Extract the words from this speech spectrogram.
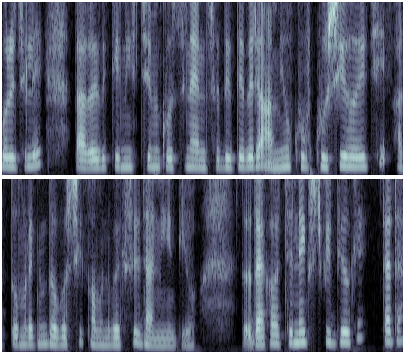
করেছিলে, তাদেরকে নিশ্চয়ই আমি কোশ্চেন অ্যান্সার দিতে পেরে আমিও খুব খুশি হয়েছি। আর তোমরা কিন্তু অবশ্যই কমেন্ট বক্সে জানিয়ে দিও। তো দেখা হচ্ছে নেক্সট ভিডিওকে টাটা।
